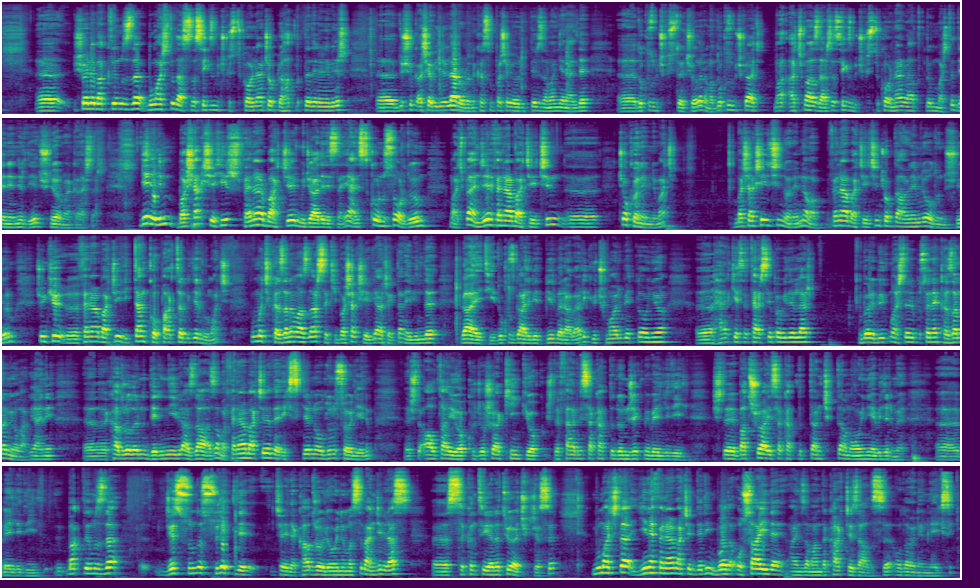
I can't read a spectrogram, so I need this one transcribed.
Ee, şöyle baktığımızda bu maçta da aslında 8.5 üstü korner çok rahatlıkla denenebilir. Ee, düşük aşabilirler oranı. Kasımpaşa gördükleri zaman genelde e, 9.5 üstü açıyorlar ama 9.5 aç, açmazlarsa 8.5 üstü korner rahatlıkla bu maçta denenir diye düşünüyorum arkadaşlar. Gelelim Başakşehir Fenerbahçe mücadelesine. Yani skorunu sorduğum maç. Bence Fenerbahçe için e, çok önemli maç. Başakşehir için de önemli ama Fenerbahçe için çok daha önemli olduğunu düşünüyorum. Çünkü e, Fenerbahçe'yi ligden kopartabilir bu maç. Bu maçı kazanamazlarsa ki Başakşehir gerçekten evinde gayet iyi. 9 galibiyet 1 beraberlik 3 mağlubiyetle oynuyor. E, Herkese ters yapabilirler. Böyle büyük maçları bu sene kazanamıyorlar. Yani e, kadrolarının derinliği biraz daha az ama Fenerbahçe'de de eksiklerin olduğunu söyleyelim. İşte Altay yok, Joshua King yok, işte Ferdi sakatla dönecek mi belli değil. İşte Batshuayi sakatlıktan çıktı ama oynayabilir mi Ee, belli değil. Baktığımızda e, Jesus'un da sürekli şeyde kadroyla oynaması bence biraz e, sıkıntı yaratıyor açıkçası. Bu maçta yine Fenerbahçe dediğim bu arada Osayi de aynı zamanda kart cezalısı. O da önemli eksik.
